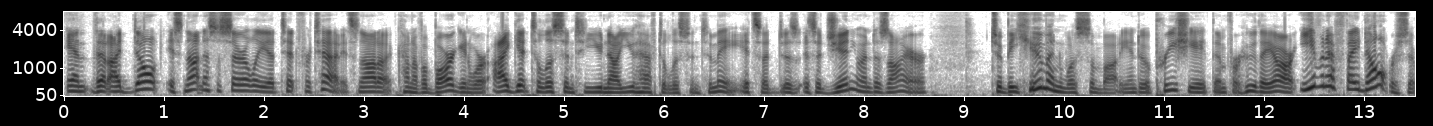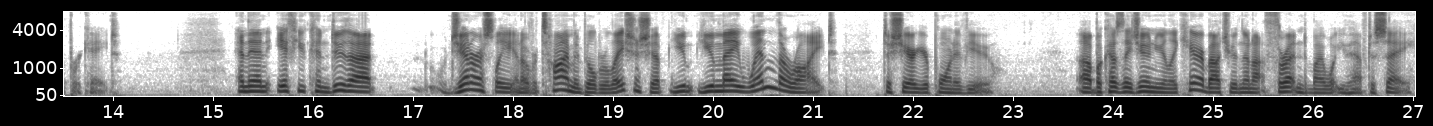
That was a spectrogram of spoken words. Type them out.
And that I don't, it's not necessarily a tit for tat. It's not a kind of a bargain where I get to listen to you, now you have to listen to me. It's a, it's a genuine desire to be human with somebody and to appreciate them for who they are, even if they don't reciprocate. And then if you can do that generously and over time and build relationship, you you may win the right to share your point of view uh, because they genuinely care about you and they're not threatened by what you have to say.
